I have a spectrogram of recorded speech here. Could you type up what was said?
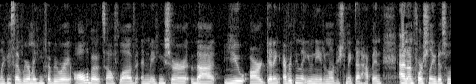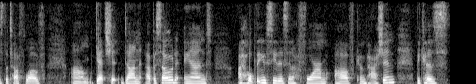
Like I said, we are making February all about self love and making sure that you are getting everything that you need in order to make that happen. And unfortunately, this was the tough love um, get shit done episode. And I hope that you see this in a form of compassion because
